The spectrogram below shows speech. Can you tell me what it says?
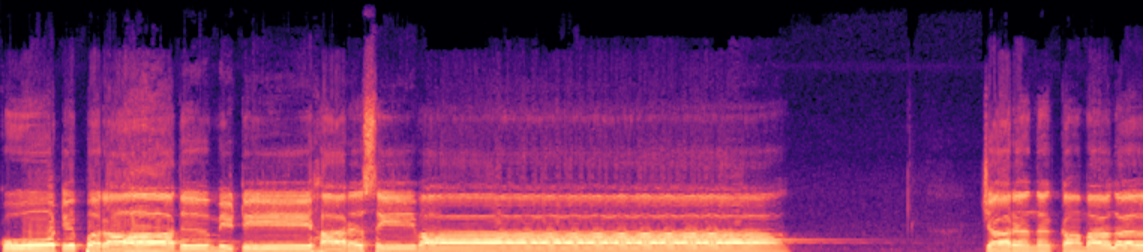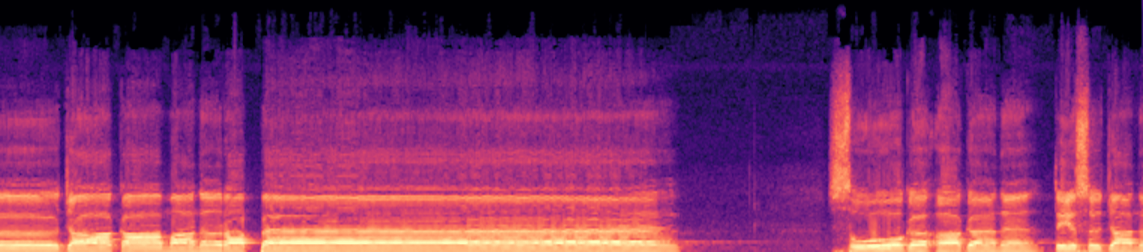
ਕੋਟ ਪਰਾਦ ਮਿਟੇ ਹਰ ਸੇਵਾ। ਚਰਨ ਕਮਲ ਜਾ ਕਾ ਮਨ ਰਾਪੈ। ਸੋਗ ਆਗਨ ਤਿਸ ਜਨ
